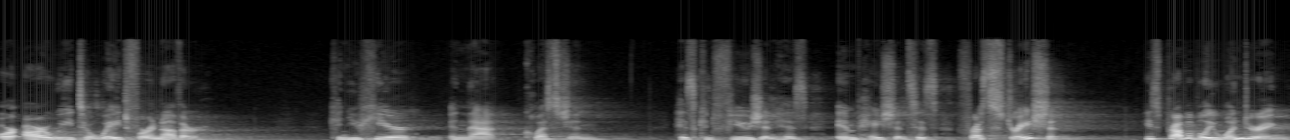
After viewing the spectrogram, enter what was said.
or are we to wait for another? Can you hear in that question his confusion, his impatience, his frustration? He's probably wondering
